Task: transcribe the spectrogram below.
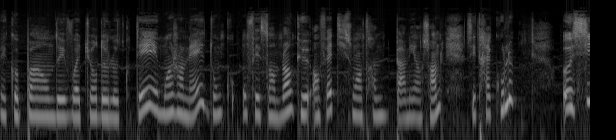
mes copains ont des voitures de l'autre côté et moi j'en ai, donc on fait semblant que en fait ils sont en train de parler ensemble. C'est très cool. Aussi,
